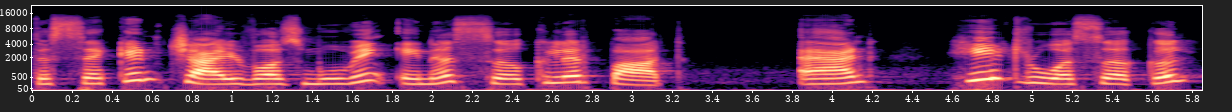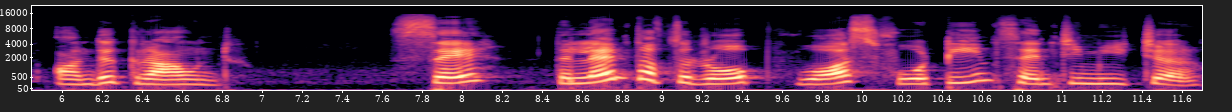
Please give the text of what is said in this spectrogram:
The second child was moving in a circular path and he drew a circle on the ground. Say the length of the rope was 14 centimeter.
